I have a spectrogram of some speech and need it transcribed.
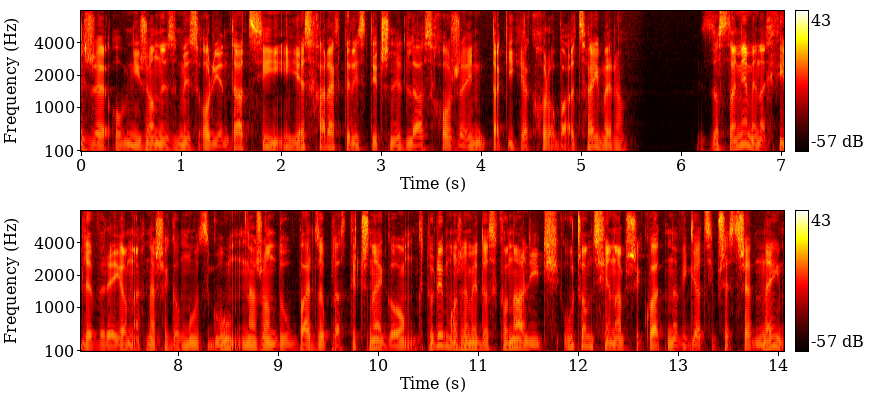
że obniżony zmysł orientacji jest charakterystyczny dla schorzeń takich jak choroba Alzheimera. Zostaniemy na chwilę w rejonach naszego mózgu, narządu bardzo plastycznego, który możemy doskonalić, ucząc się na przykład nawigacji przestrzennej,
